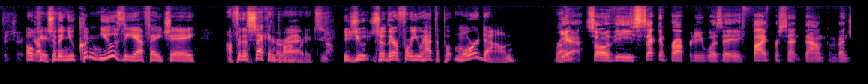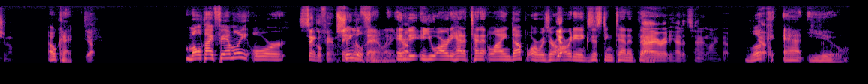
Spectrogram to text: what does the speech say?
FHA. Okay, Yep. so then you couldn't use the FHA uh, for the second Correct. property. No. Did you? So therefore, you had to put more down. Right? Yeah. So the second property was a five percent down conventional. Okay. Yep. Multifamily or Single family. single, Single family? family. And Yep. you already had a tenant lined up, or was there Yep. already an existing tenant there? I already had a tenant lined up. Look Yep. at you.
